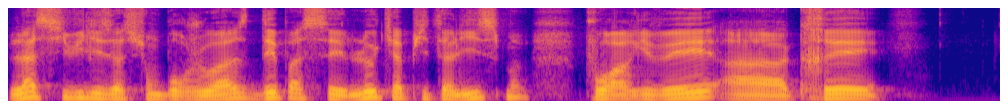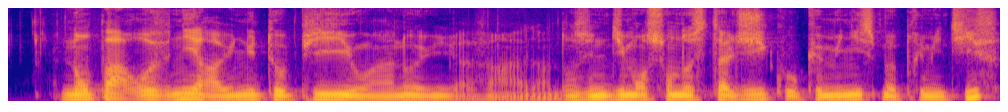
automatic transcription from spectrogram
la civilisation bourgeoise, dépasser le capitalisme pour arriver à créer non pas revenir à une utopie ou dans une dimension nostalgique au communisme primitif,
